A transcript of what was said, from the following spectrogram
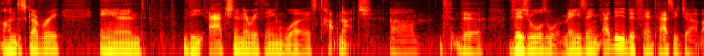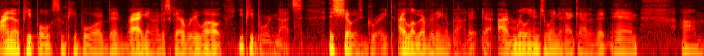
on Discovery, and the action and everything was top notch. Um, the visuals were amazing. I did a fantastic job. I know people, some people have been ragging on Discovery. Well, you people were nuts. This show is great. I love everything about it. I'm really enjoying the heck out of it, and um,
